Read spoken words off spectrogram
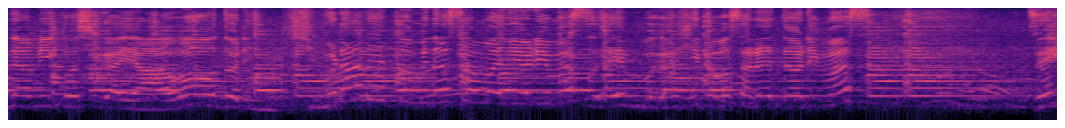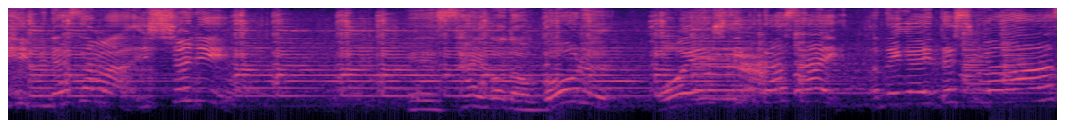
南越谷阿波踊り木村れの皆様によります演舞が披露されております。ぜひ皆様一緒に、えー、最後のゴール応援してください。お願いいたします。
